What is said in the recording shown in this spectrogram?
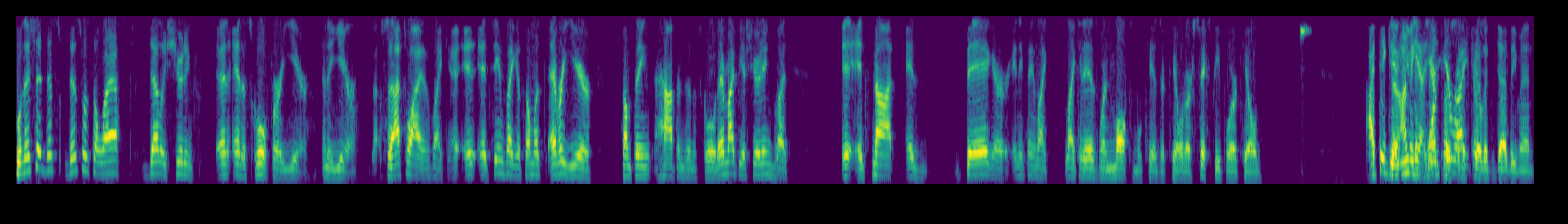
Well, they said this this was the last deadly shooting in, in a school for a year in a year. So that's why it's like it, it seems like it's almost every year something happens in the school. There might be a shooting, but it, it's not as big or anything like like it is when multiple kids are killed or six people are killed. I think So, if, I even mean, yeah, if one person right. is killed, it's deadly, man.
